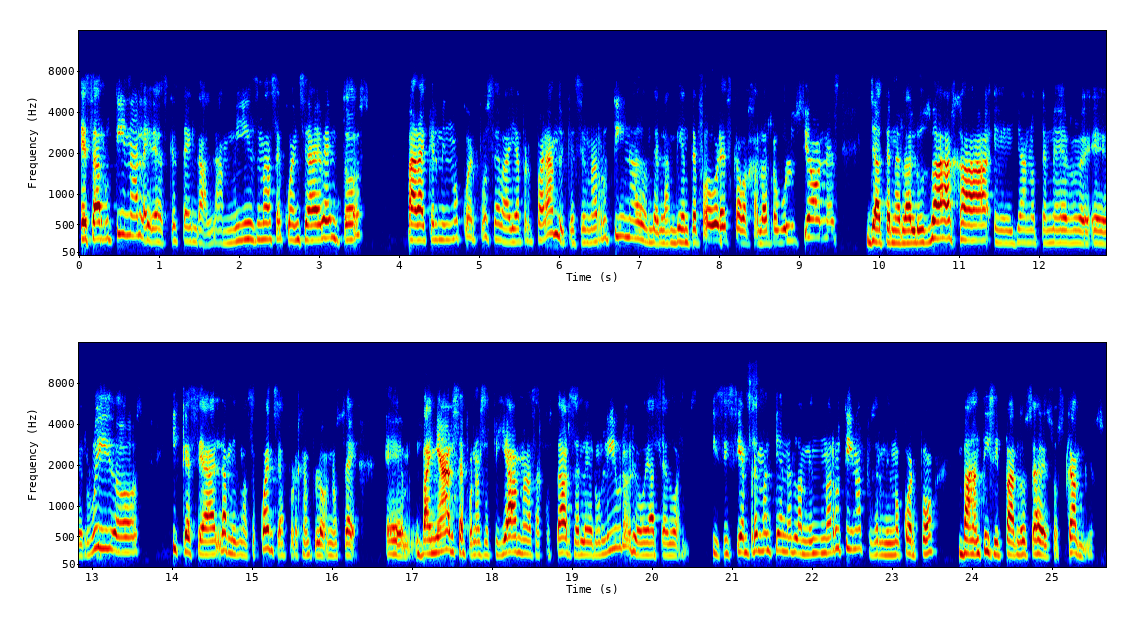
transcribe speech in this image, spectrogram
esa rutina, la idea es que tenga la misma secuencia de eventos para que el mismo cuerpo se vaya preparando y que sea una rutina donde el ambiente favorezca bajar las revoluciones, ya tener la luz baja, eh, ya no tener eh, ruidos y que sea la misma secuencia. Por ejemplo, no sé, eh, bañarse, ponerse pijamas, acostarse, leer un libro y luego ya te duermes. Y si siempre mantienes la misma rutina, pues el mismo cuerpo va anticipándose a esos cambios.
